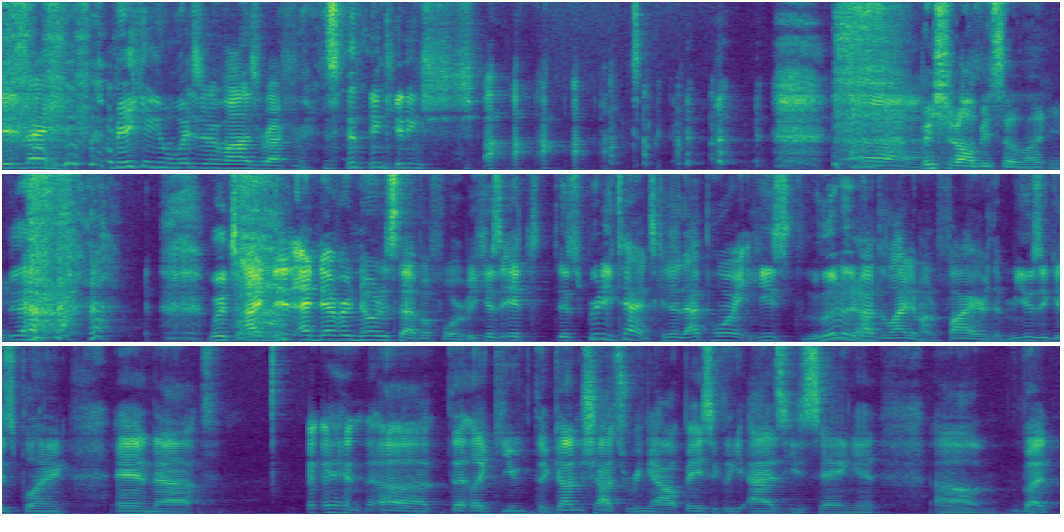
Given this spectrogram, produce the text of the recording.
Is that making a Wizard of Oz reference and then getting shot. we should all be so lucky. Yeah. Which I did. I never noticed that before because it it's pretty tense. Because at that point, he's literally Yeah. about to light him on fire. The music is playing, and uh, and uh, that like you the gunshots ring out basically as he's saying it. Um, but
